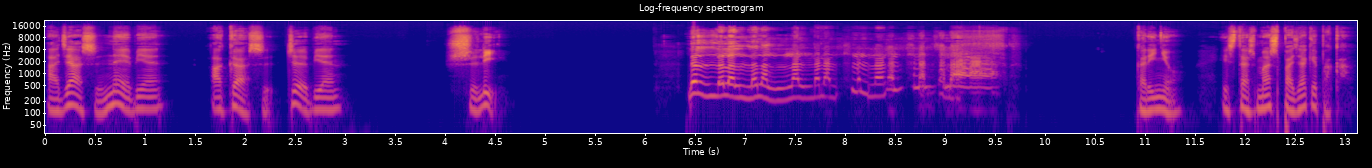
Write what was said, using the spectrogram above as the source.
Allá es 是那边，acá Shili. Cariño, estás más para allá que para acá.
